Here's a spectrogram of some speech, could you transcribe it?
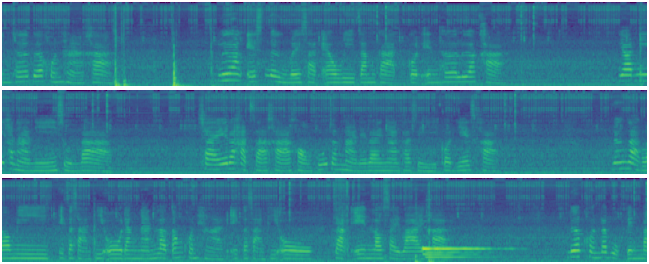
enter เพื่อค้นหาค่ะ เลือก S1 บริษัท LV จำกัด กด enter เลือกค่ะ ยอดหนี้ขณะนี้ 0 บาท ใช้รหัสสาขาของผู้จำหน่ายในรายงานภาษี กด yes ค่ะ เนื่องจากเรามีเอกสาร PO ดังนั้นเราต้องค้นหาเอกสาร PO จาก N เราใส่ Y ค่ะ เลือกค้นระบุเป็นใบ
